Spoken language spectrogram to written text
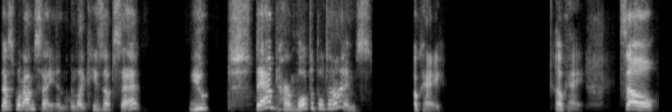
That's what I'm saying. And like he's upset. You stabbed her multiple times. Okay. Okay. So,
